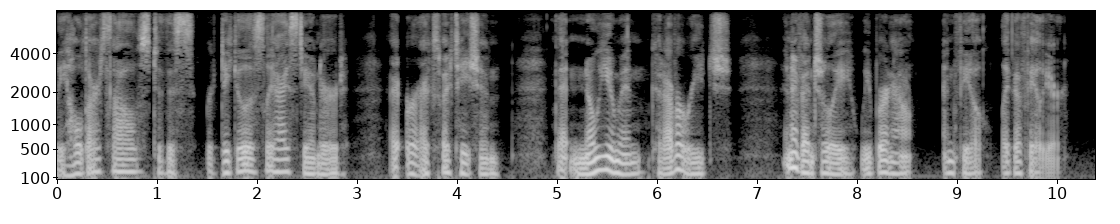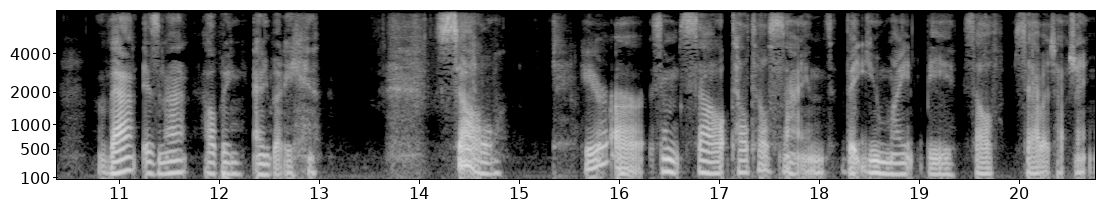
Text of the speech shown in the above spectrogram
we hold ourselves to this ridiculously high standard eh, or expectation that no human could ever reach, and eventually we burn out and feel like a failure. That is not helping anybody. so, here are some telltale signs that you might be self sabotaging.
